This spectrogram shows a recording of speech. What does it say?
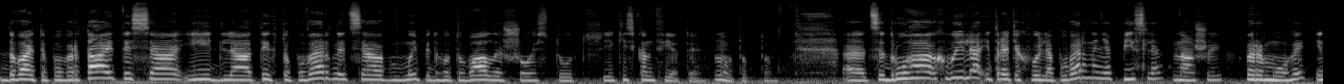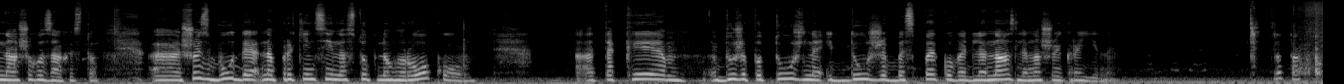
Давайте повертайтеся. І для тих, хто повернеться, ми підготували щось тут, якісь конфети. Ну тобто, е, це друга хвиля і третя хвиля повернення після нашої перемоги і нашого захисту. Щось буде наприкінці наступного року. А, Таке дуже потужне і дуже безпекове для нас, для нашої країни. Ну так.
